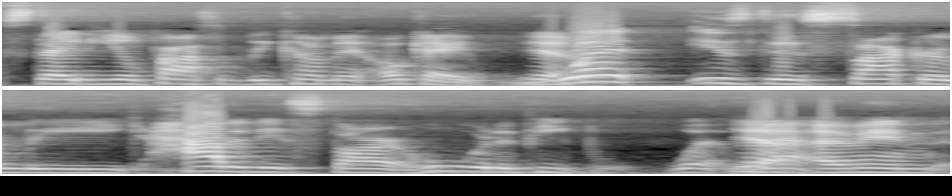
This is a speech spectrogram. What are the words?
stadium possibly coming. Okay, Yeah. what is this soccer league? How did it start? Who were the people? What? Yeah, what I mean,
